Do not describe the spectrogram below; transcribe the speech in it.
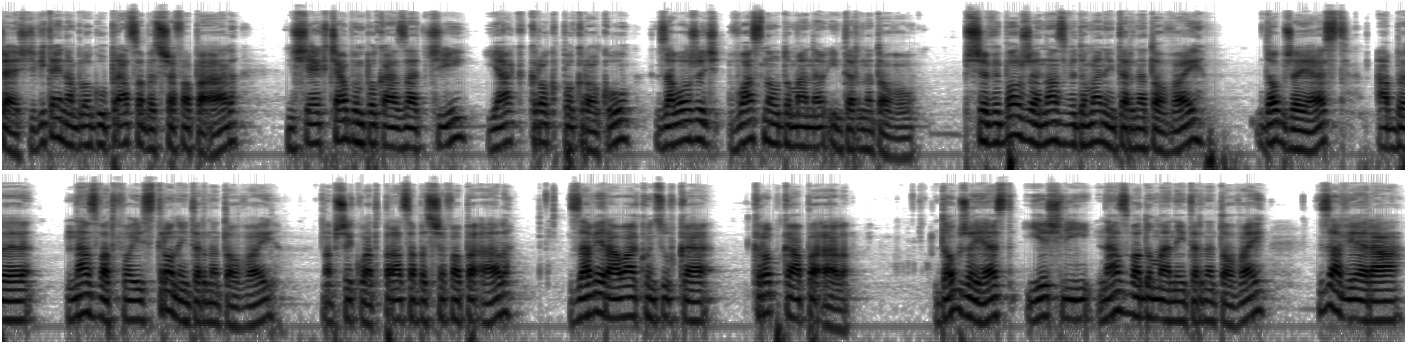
Cześć, witaj na blogu pracabezszefa.pl. Dzisiaj chciałbym pokazać Ci, jak krok po kroku założyć własną domenę internetową. Przy wyborze nazwy domeny internetowej dobrze jest, aby nazwa Twojej strony internetowej, na przykład pracabezszefa.pl, zawierała końcówkę .pl. Dobrze jest, jeśli nazwa domeny internetowej zawiera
